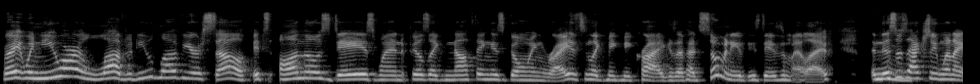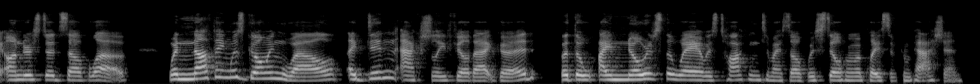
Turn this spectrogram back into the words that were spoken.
Right? When you are loved, when you love yourself, it's on those days when it feels like nothing is going right. It's gonna like make me cry because I've had so many of these days in my life. And this mm. was hmm. actually when I understood self-love. When nothing was going well, I didn't actually feel that good but the I noticed the way I was talking to myself was still from a place of compassion.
